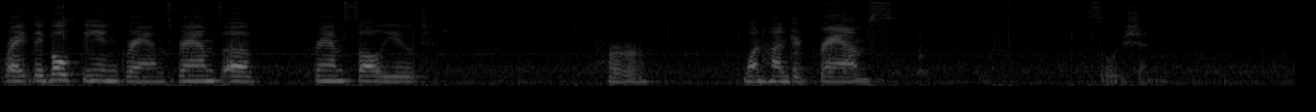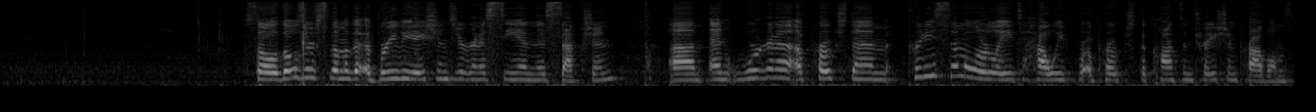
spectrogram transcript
right, they both be in grams, grams of gram solute per 100 grams solution. So those are some of the abbreviations you're going to see in this section. Um, and we're going to approach them pretty similarly to how we approach the concentration problems,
